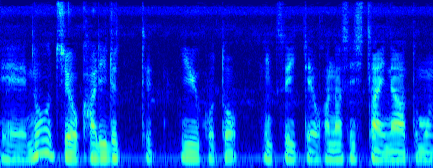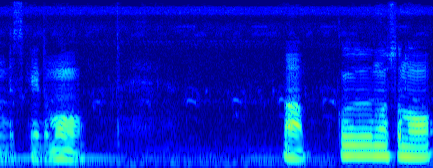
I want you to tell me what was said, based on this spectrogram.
えー農地を借りるっていうことについてお話ししたいなと思うんですけれどもまあ僕のその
